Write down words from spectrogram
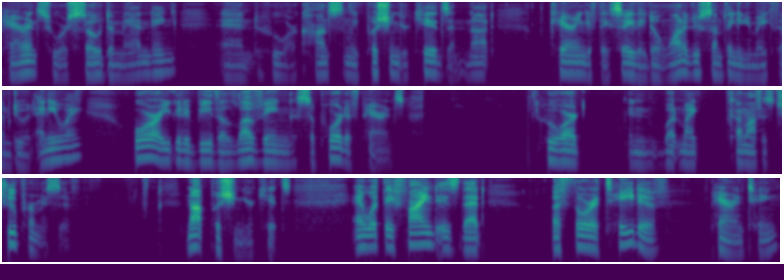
parents who are so demanding and who are constantly pushing your kids and not caring if they say they don't want to do something and you make them do it anyway? Or are you going to be the loving, supportive parents who are in what might come off as too permissive? Not pushing your kids. And what they find is that authoritative parenting,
